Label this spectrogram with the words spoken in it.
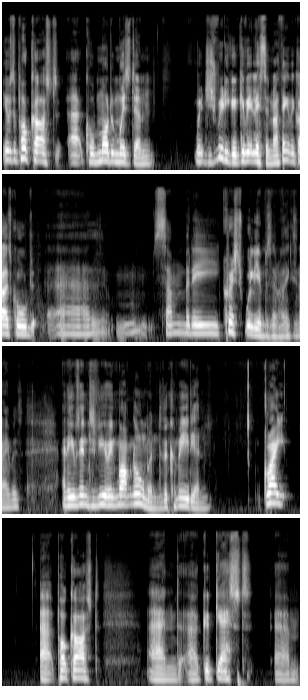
It was a podcast uh, called Modern Wisdom, which is really good. Give it a listen. I think the guy's called uh, somebody Chris Williamson, I think his name is, and he was interviewing Mark Normand, the comedian. Great uh, podcast and good guest. Um,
